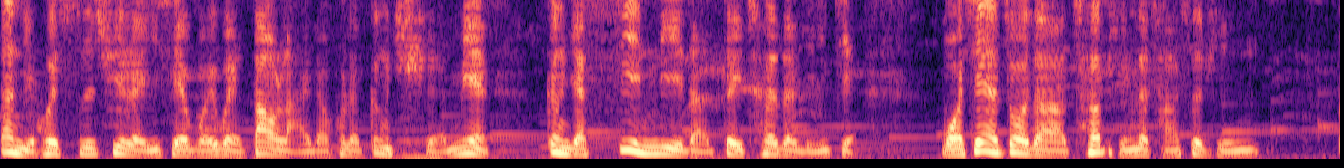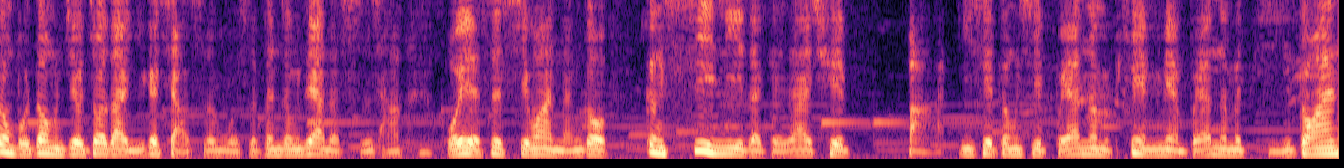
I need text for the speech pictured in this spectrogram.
但你会失去了一些娓娓道来的或者更全面、更加细腻的对车的理解。我现在做的车评的长视频。动不动就做到一个小时五十分钟这样的时长，我也是希望能够更细腻的给大家去把一些东西不要那么片面，不要那么极端，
